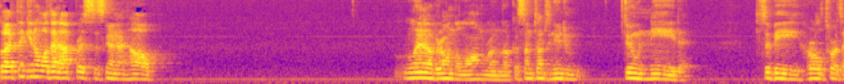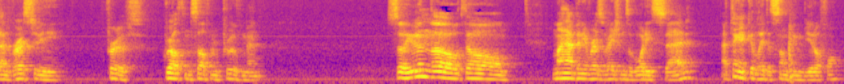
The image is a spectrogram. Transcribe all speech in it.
But I think, you know what, that Empress is going to help Lena grow in the long run, though, because sometimes you do, need to be hurled towards adversity for growth and self-improvement. So even though they'll might have any reservations of what he said, I think it could lead to something beautiful.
